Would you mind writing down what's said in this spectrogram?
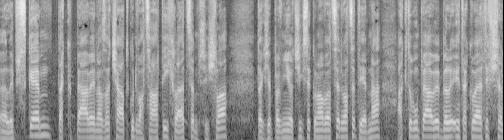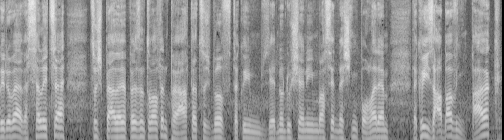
Eh, Lipském, tak právě na začátku 20. let jsem přišla, takže první ročník se konal v roce 21 a k tomu právě byly i takové ty všelidové veselice, což právě reprezentoval ten Práte, což byl v takovým zjednodušeným vlastně dnešním pohledem takový zábavní park.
